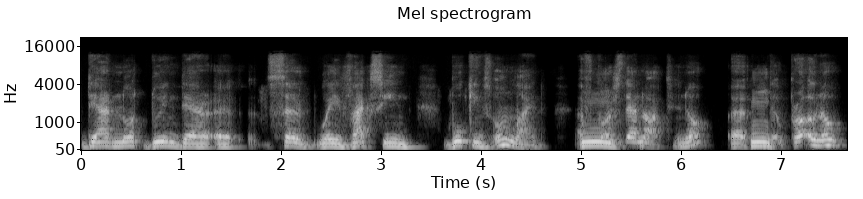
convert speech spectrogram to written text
they are not doing their uh, third wave vaccine bookings online of mm. course, they're not. You know, uh, mm. pro, know,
